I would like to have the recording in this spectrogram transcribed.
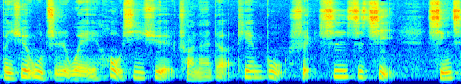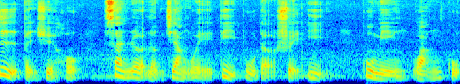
本穴物质为后溪穴传来的天部水湿之气，行至本穴后，散热冷降为地部的水液，故名腕骨。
